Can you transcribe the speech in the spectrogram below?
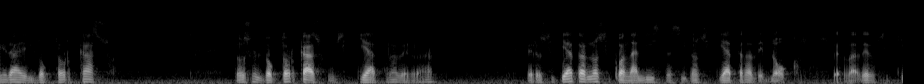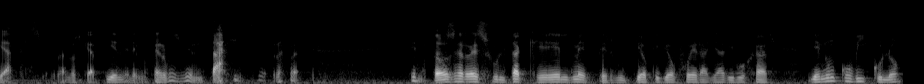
era el doctor Caso. Entonces el doctor Caso, un psiquiatra, ¿verdad? pero psiquiatra no psicoanalista, sino psiquiatra de locos, los verdaderos psiquiatras, ¿verdad? Los que atienden enfermos mentales, ¿verdad? Entonces resulta que él me permitió que yo fuera ya a dibujar y en un cubículo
